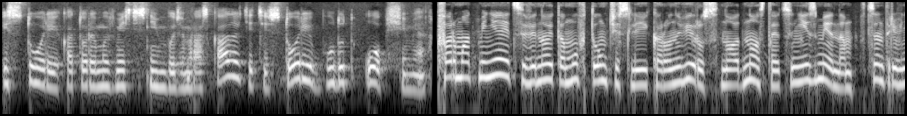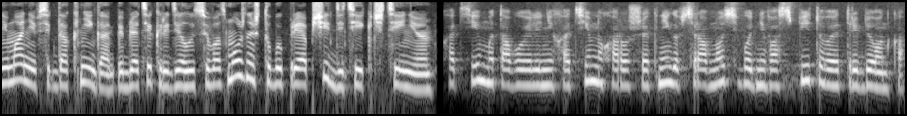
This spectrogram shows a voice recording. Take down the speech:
истории, которые мы вместе с ними будем рассказывать, эти истории будут общими. Формат меняется, виной тому в том числе и коронавирус. Но одно остается неизменным. В центре внимания всегда книга. Библиотекари делают все возможное, чтобы приобщить детей к чтению. Хотим мы того или не хотим, но хорошая книга все равно сегодня воспитывает ребенка.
